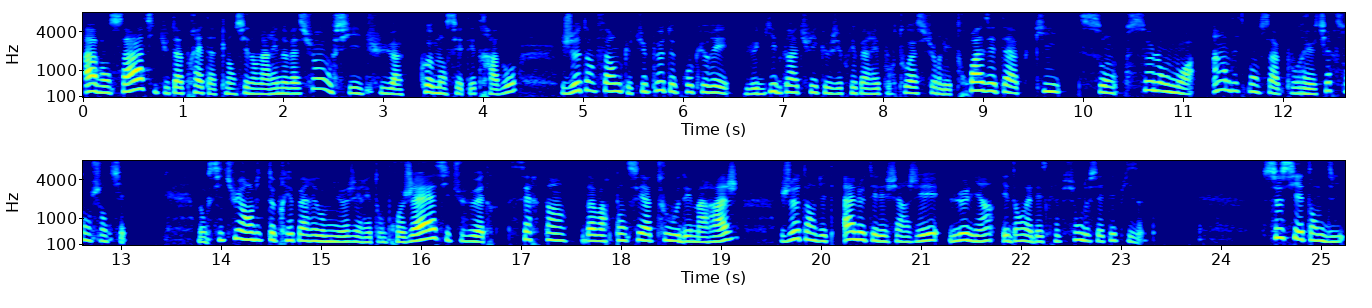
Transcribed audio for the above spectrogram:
Avant ça, si tu t'apprêtes à te lancer dans la rénovation ou si tu as commencé tes travaux, je t'informe que tu peux te procurer le guide gratuit que j'ai préparé pour toi sur les trois étapes qui sont, selon moi, indispensables pour réussir son chantier. Donc si tu as envie de te préparer au mieux à gérer ton projet, si tu veux être certain d'avoir pensé à tout au démarrage, je t'invite à le télécharger. Le lien est dans la description de cet épisode. Ceci étant dit,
